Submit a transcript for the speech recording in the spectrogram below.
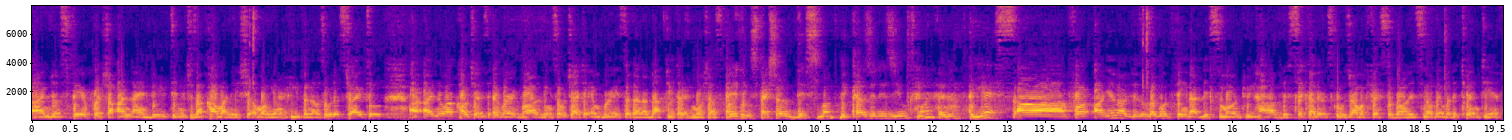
and just peer pressure, online dating, which is a common issue among young people now. So we just try to. I, I know our culture is ever evolving, so we try to embrace it and adapt it as much as possible. Anything special this month because it is Youth Month? Yes, uh, for uh, you know, this is a good thing that this month we have the Secondary Schools Drama Festival. It's November the twentieth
